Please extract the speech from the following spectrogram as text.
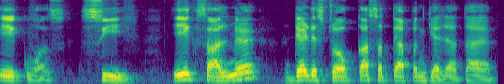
एक वर्ष। सी एक साल में डेड स्टॉक का सत्यापन किया जाता है।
